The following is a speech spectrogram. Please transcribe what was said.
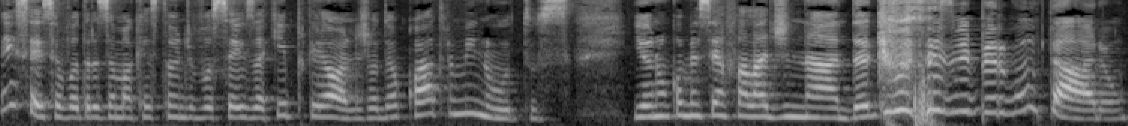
Nem sei se eu vou trazer uma questão de vocês aqui, porque olha, já deu quatro minutos e eu não comecei a falar de nada que vocês me perguntaram.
